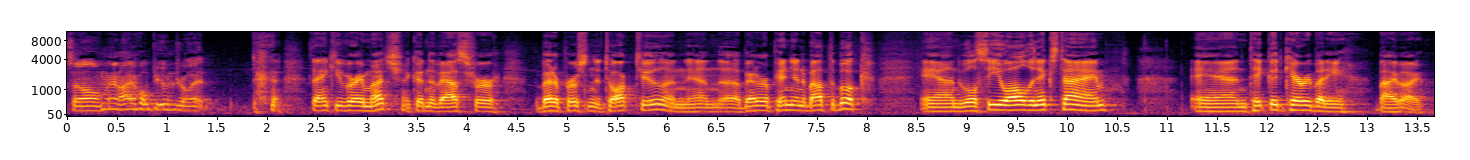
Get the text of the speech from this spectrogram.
So, and I hope you enjoy it. Thank you very much. I couldn't have asked for a better person to talk to and, and a better opinion about the book. And we'll see you all the next time. And take good care, everybody. Bye-bye.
